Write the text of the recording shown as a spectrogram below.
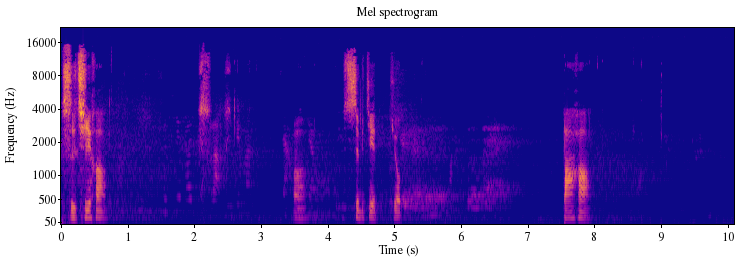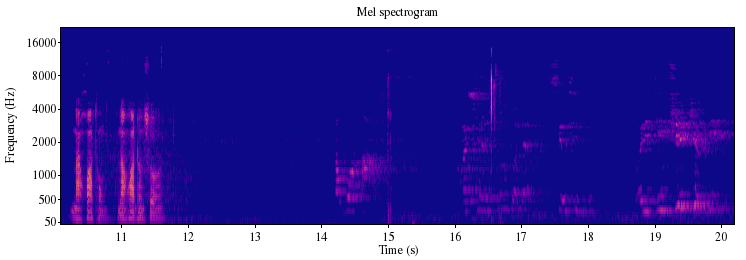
十七号。哦，是不是就八号？拿话筒，拿话筒说。老婆好，我是中国的修行者，我已经全生命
